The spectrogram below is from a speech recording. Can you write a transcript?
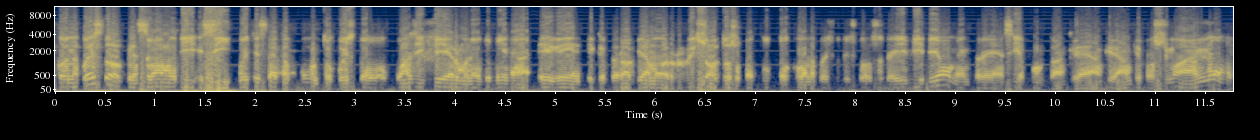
con, questo pensavamo di sì, poi c'è stato appunto questo quasi fermo nel 2020 che però abbiamo risolto soprattutto con questo discorso dei video, mentre sì appunto anche, anche, anche prossimo anno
